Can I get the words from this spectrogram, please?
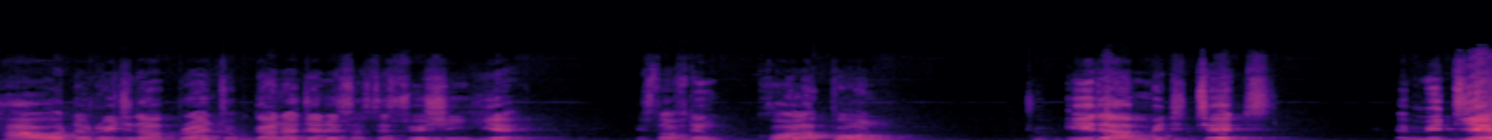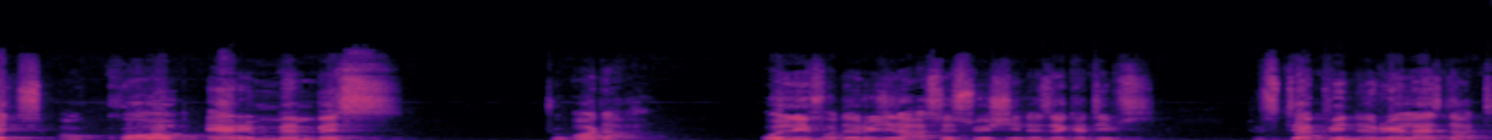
how the regional branch of Ghana Journalists Association here is often called upon to either meditate, mediate, or call erring members to order only for the regional association executives to step in and realize that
